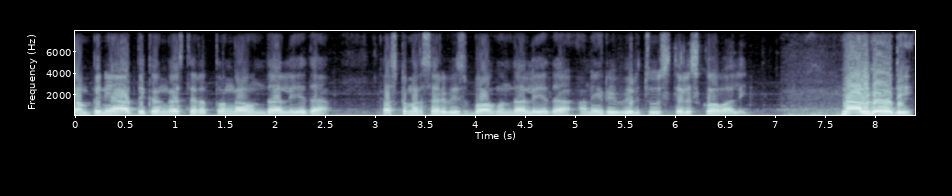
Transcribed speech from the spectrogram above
కంపెనీ ఆర్థికంగా స్థిరత్వంగా ఉందా లేదా? కస్టమర్ సర్వీస్ బాగుందా లేదా అని రివ్యూలు చూసి తెలుసుకోవాలి. నాలుగవది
